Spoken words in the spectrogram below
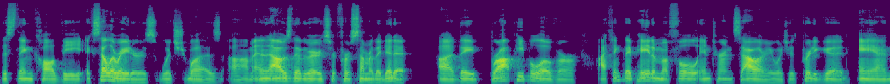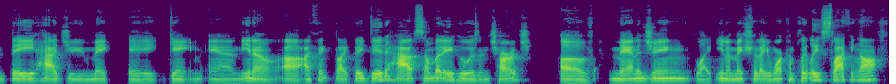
this thing called the accelerators, which was, um, and I was there the very first summer they did it. Uh, they brought people over. I think they paid them a full intern salary, which was pretty good. And they had you make a game. And, you know, uh, I think like they did have somebody who was in charge of managing, like, you know, make sure that you weren't completely slacking off.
